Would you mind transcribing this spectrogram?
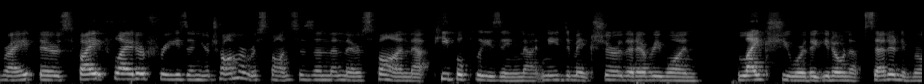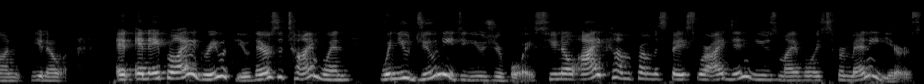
right? There's fight, flight, or freeze in your trauma responses. And then there's fun, that people pleasing, that need to make sure that everyone likes you or that you don't upset anyone, you know. And, and April, I agree with you. There's a time when when you do need to use your voice. You know, I come from a space where I didn't use my voice for many years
